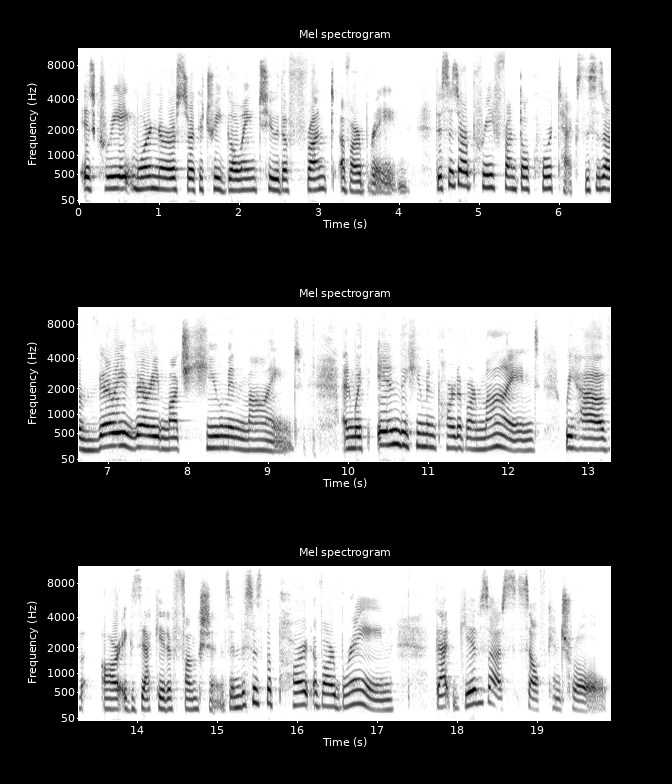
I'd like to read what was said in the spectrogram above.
is create more neurocircuitry going to the front of our brain. This is our prefrontal cortex. This is our very, very much human mind. And within the human part of our mind, we have our executive functions. And this is the part of our brain that gives us self control.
